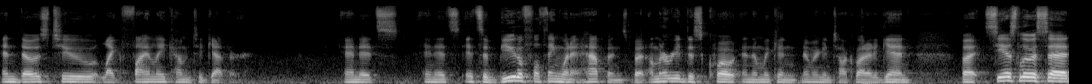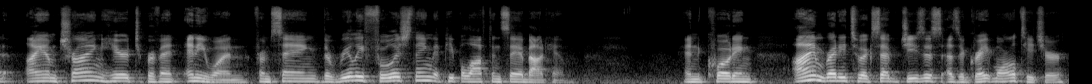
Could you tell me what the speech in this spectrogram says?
and those two like finally come together. And it's and it's it's a beautiful thing when it happens, but I'm going to read this quote and then we can then we can talk about it again. But C.S. Lewis said, I am trying here to prevent anyone from saying the really foolish thing that people often say about him. And quoting, I am ready to accept Jesus as a great moral teacher,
